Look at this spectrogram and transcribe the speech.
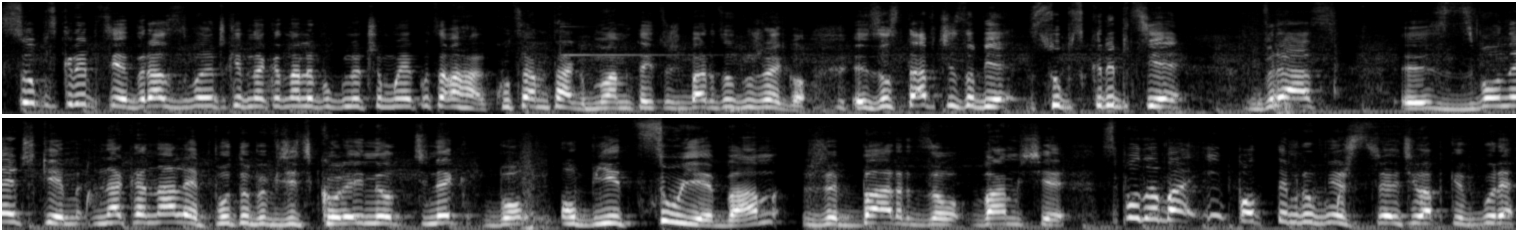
subskrypcję wraz z dzwoneczkiem na kanale. W ogóle czemu ja kucam? Aha, kucam tak, bo mamy tutaj coś bardzo dużego. Zostawcie sobie subskrypcję wraz y, z dzwoneczkiem na kanale po to, by widzieć kolejny odcinek, bo obiecuję wam, że bardzo wam się spodoba i pod tym również strzelcie łapkę w górę,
